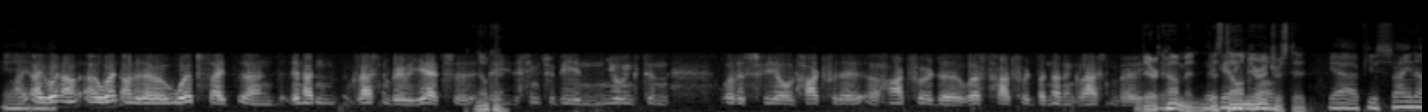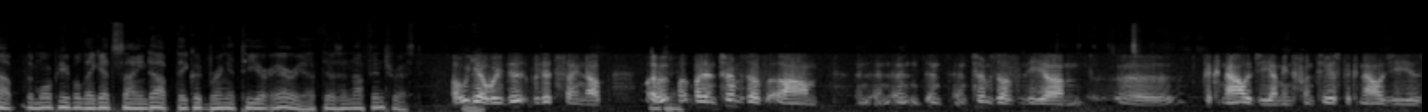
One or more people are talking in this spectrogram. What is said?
And I, I went on. I went on their website, and they're not in Glastonbury yet. So Okay. They seem to be in Newington, Wethersfield, Hartford, uh, Hartford, uh, West Hartford, but not in Glastonbury. They're coming. They're Just tell them getting you're close. interested. Yeah, if you sign up, the more people they get signed up, they could bring it to your area if there's enough interest. Oh yeah, we did. We did sign up, uh, but, but in terms of um, in, in, in, in terms of the um, uh, technology, I mean, Frontier's technology is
